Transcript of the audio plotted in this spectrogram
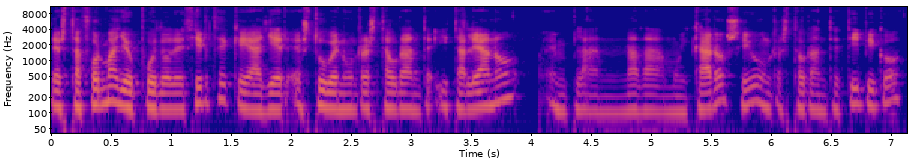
De esta forma yo puedo decirte que ayer estuve en un restaurante italiano, en plan nada muy caro, sí, un restaurante típico,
